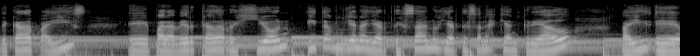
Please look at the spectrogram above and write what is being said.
de cada país, eh, para ver cada región y también hay artesanos y artesanas que han creado eh,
